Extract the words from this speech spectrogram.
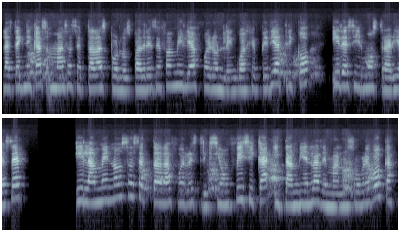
las técnicas más aceptadas por los padres de familia fueron lenguaje pediátrico y decir, mostrar y hacer. Y la menos aceptada fue restricción física y también la de mano sobre boca.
